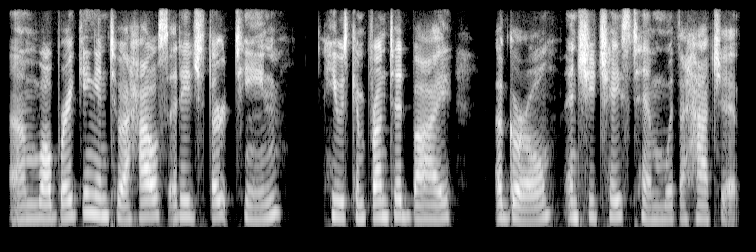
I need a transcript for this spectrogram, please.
Um, while breaking into a house at age 13, he was confronted by a girl, and she chased him with a hatchet.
